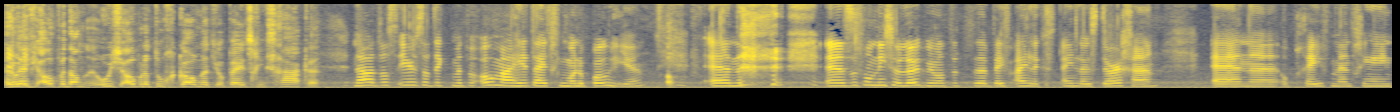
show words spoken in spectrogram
En hoe, heeft je opa dan, hoe is je opa naartoe gekomen dat je opeens ging schaken? Nou, het was eerst dat ik met mijn oma de hele tijd ging monopolieën. Oh. En, en ze vond het niet zo leuk meer, want het eh, bleef eindelijk, eindeloos doorgaan. En eh, op een gegeven moment ging,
